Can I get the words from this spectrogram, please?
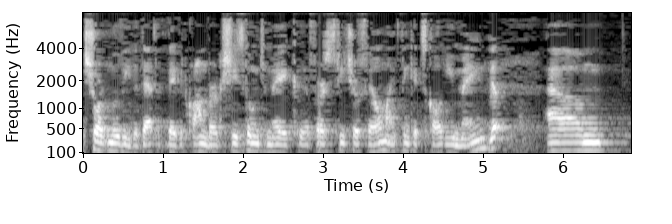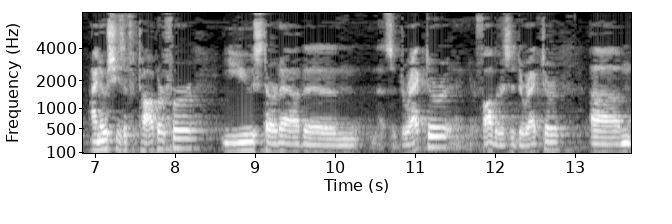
short movie, The Death of David Cronenberg. She's going to make the first feature film. I think it's called Humane. Yep. Um, I know she's a photographer. You started out um, as a director, and your father is a director. Um,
